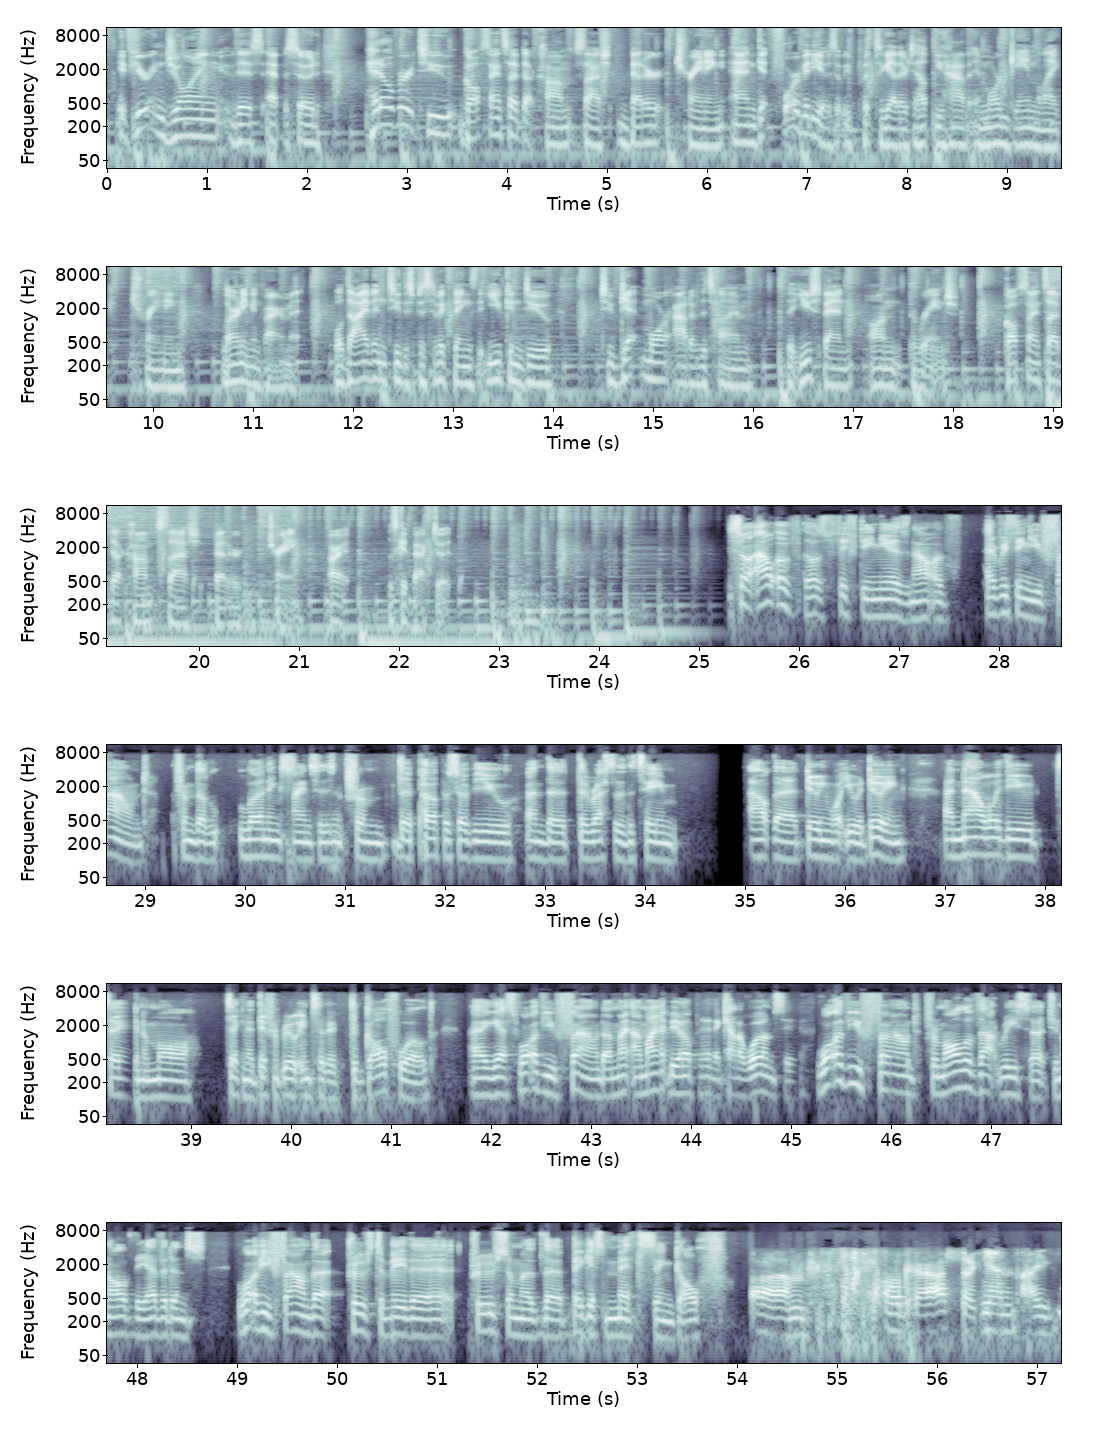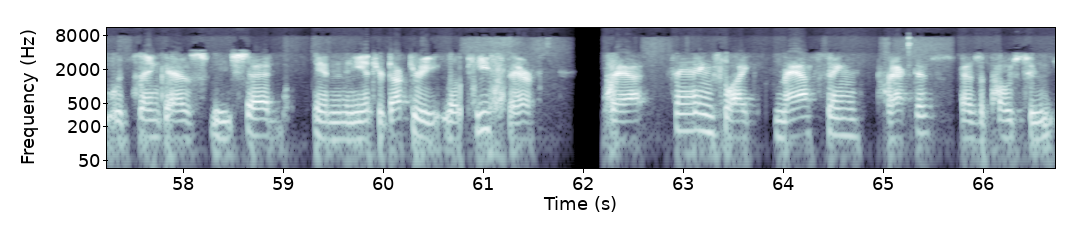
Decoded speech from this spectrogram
If you're enjoying this episode, head over to golfsciencelab.com slash better training and get four videos that we've put together to help you have a more game-like training learning environment. We'll dive into the specific things that you can do to get more out of the time that you spend on the range. golfsciencelab.com slash better training. All right, let's get back to it. So, out of those 15 years and out of everything you found from the learning sciences and from the purpose of you and the, the rest of the team out there doing what you were doing, and now with you taking a more taking a different route into the, the golf world, I guess what have you found? I might I might be opening a can of worms here. What have you found from all of that research and all of the evidence? What have you found that proves to be the proves some of the biggest myths in golf? Um, oh gosh, again, I would think, as we said in the introductory little piece there, that things like massing practice as opposed to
